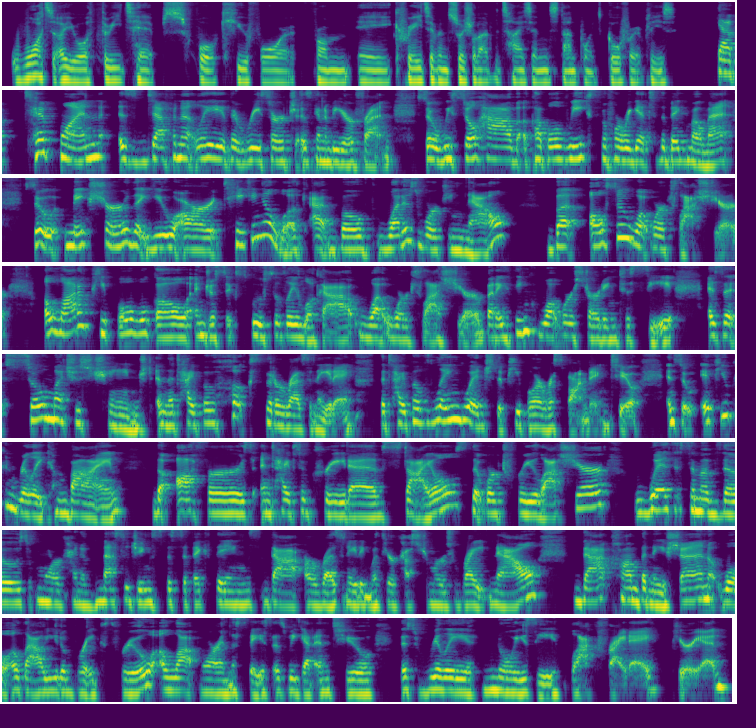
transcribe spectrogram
What are your three tips for Q4 from a creative and social advertising standpoint? Go for it, please. Yep. Tip one is definitely the research is going to be your friend. So we still have a couple of weeks before we get to the big moment. So make sure that you are taking a look at both what is working now but also what worked last year. A lot of people will go and just exclusively look at what worked last year. But I think what we're starting to see is that so much has changed in the type of hooks that are resonating, the type of language that people are responding to. And so if you can really combine the offers and types of creative styles that worked for you last year with some of those more kind of messaging specific things that are resonating with your customers right now. That combination will allow you to break through a lot more in the space as we get into this really noisy Black Friday period.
